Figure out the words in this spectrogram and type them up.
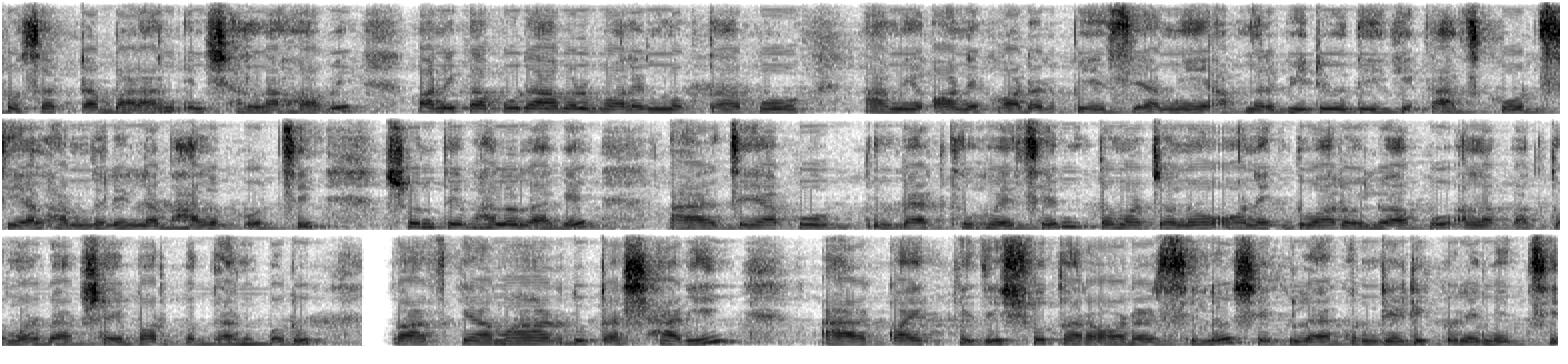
প্রচারটা বাড়ান, ইনশাল্লাহ হবে। অনেক আপুরা আবার বলেন, মুক্তা আপু, আমি অনেক অর্ডার পেয়েছি, আমি আপনার ভিডিও দেখে কাজ করছি, আলহামদুলিল্লাহ ভালো করছি, শুনতে ভালো লাগে। আর যে আপু ব্যর্থ হয়েছেন, তোমার জন্য অনেক দোয়া রইল আপু, আল্লাহ পাক তোমার ব্যবসায় বরকত দান করুক। তো আজকে আমার দুটা শাড়ি আর কয়েক কেজি সুতার অর্ডার ছিল, সেগুলো এখন রেডি করে নিচ্ছি।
